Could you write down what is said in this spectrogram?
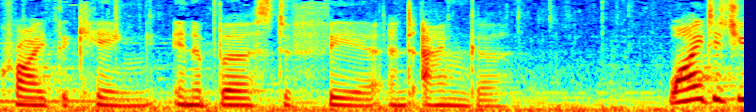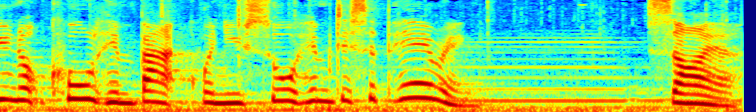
cried the king in a burst of fear and anger. Why did you not call him back when you saw him disappearing? Sire,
